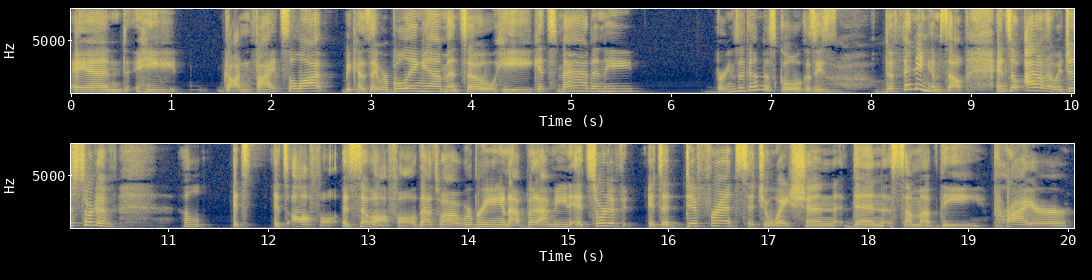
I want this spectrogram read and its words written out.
and he got in fights a lot because they were bullying him, and so he gets mad and he brings a gun to school because he's defending himself. And so I don't know. It just sort of uh, it's it's awful. It's so awful. That's why we're bringing it up. But I mean, it's sort of it's a different situation than some of the prior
